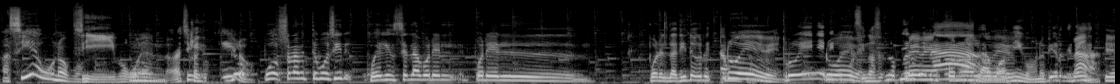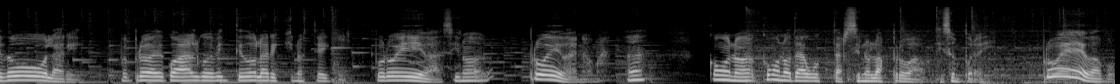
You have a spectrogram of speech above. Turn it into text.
Así es uno, po. Sí, pues bueno. Así que tranquilo. puedo, solamente puedo decir, jueguensela por el, por el, por el datito que le estamos Prueben, Prueben, prueben, pues, si no, no prueben con nada, algo pues, de amigo, no pierde nada. 20 dólares. Prueba con algo de 20 dólares que no esté aquí. Prueba, si no, prueba nomás. ¿ah? ¿Cómo, no, ¿Cómo no te va a gustar si no lo has probado? Dicen por ahí. Prueba, po.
